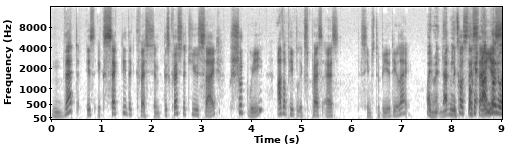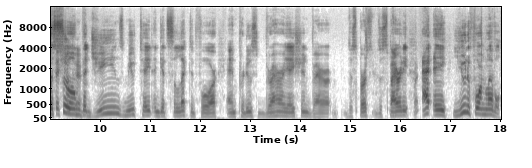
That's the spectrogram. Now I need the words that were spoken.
That is exactly the question. This question that you say, should we? Other people express as there seems to be a delay. Wait a minute. That means Because they okay. say, I'm going to yes, they should assume that genes mutate and get selected for and produce variation, var- disperse, disparity at a uniform level.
